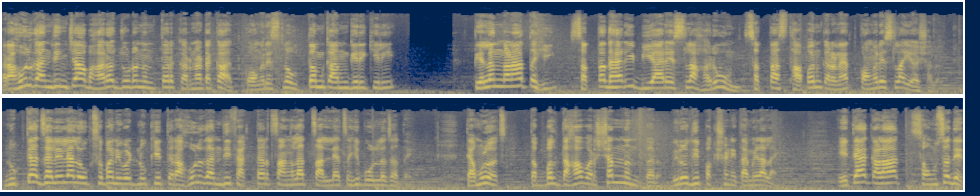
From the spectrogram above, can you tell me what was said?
राहुल गांधींच्या भारत जोडो नंतर कर्नाटकात काँग्रेसनं उत्तम कामगिरी केली. तेलंगणातही सत्ताधारी बी आर एसला हरवून सत्ता स्थापन करण्यात काँग्रेसला यश आलं. नुकत्याच झालेल्या लोकसभा निवडणुकीत राहुल गांधी फॅक्टर चांगलाच चालल्याचंही बोललं जात आहे. त्यामुळंच तब्बल दहा वर्षांनंतर विरोधी पक्षनेता मिळालाय. येत्या काळात संसदेत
